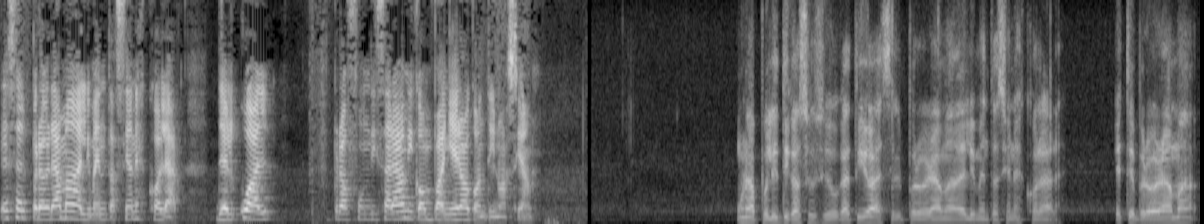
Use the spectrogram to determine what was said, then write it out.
es el programa de alimentación escolar, del cual profundizará mi compañero a continuación. Una política socioeducativa es el programa de alimentación escolar. Este programa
